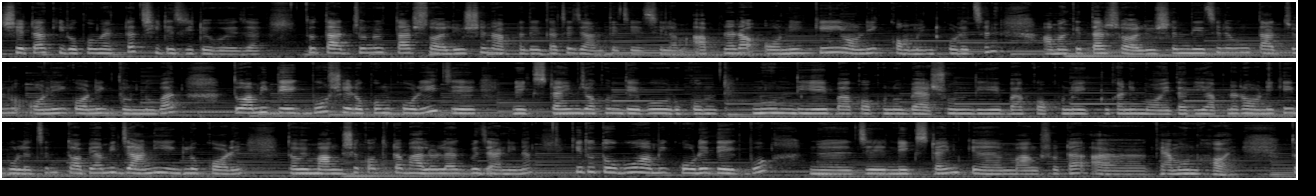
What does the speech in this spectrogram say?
সেটা কীরকম একটা ছিটে ছিটে হয়ে যায়। তো তার জন্য তার সলিউশন আপনাদের কাছে জানতে চেয়েছিলাম। আপনারা অনেকেই অনেক কমেন্ট করেছেন, আমাকে তার সলিউশন দিয়েছেন এবং তার জন্য অনেক অনেক ধন্যবাদ। তো আমি দেখব সেরকম করেই যে নেক্সট টাইম যখন দেবো ওরকম নুন দিয়ে বা কখনো বেসন দিয়ে বা কখনো একটুখানি ময়দা দিয়ে, আপনারা অনেকেই বলেছেন, তবে আমি জানি এগুলো করে, তবে মাংসে কতটা ভালো লাগবে জানি না। কিন্তু তবুও আমি করে দেখব যে নেক্সট টাইম মাংসটা কেমন হয়। তো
